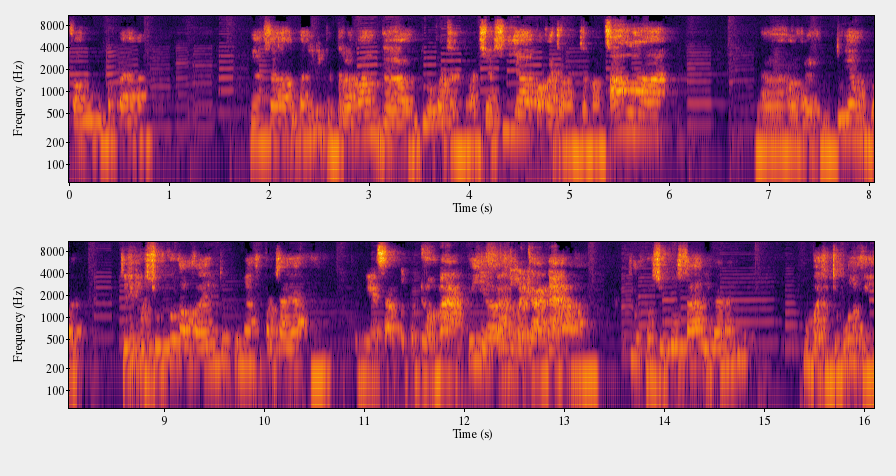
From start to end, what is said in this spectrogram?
selalu mempertanyakan yang saya lakukan ini benar apa enggak? Gitu. Apa jangan-jangan sia-sia? Apakah jangan-jangan salah? Nah hal kayak gitu yang membuat jadi bersyukur kalau kalian itu punya kepercayaan. Punya satu pedoman iya. satu pegangan. Nah, itu bersyukur sekali karena itu membuat hidupmu lebih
